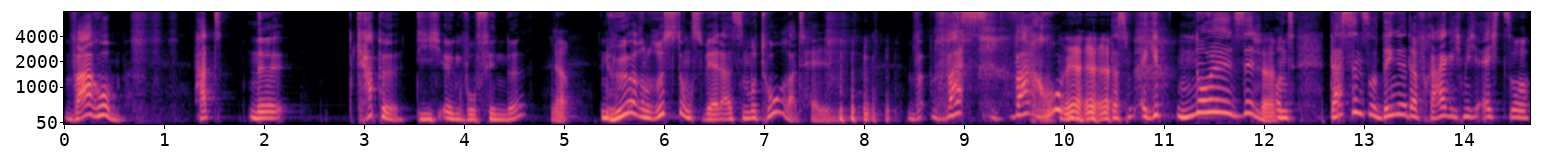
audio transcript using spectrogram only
warum hat eine Kappe, die ich irgendwo finde, einen höheren Rüstungswert als ein Motorradhelm. Was? Warum? Das ergibt null Sinn. Ja. Und das sind so Dinge, da frage ich mich echt so,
